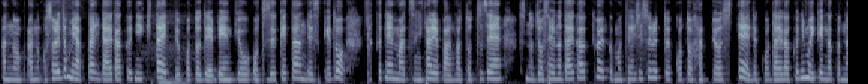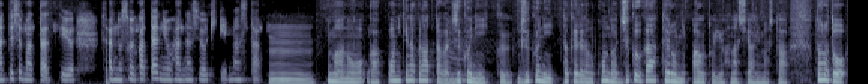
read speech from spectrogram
あのあのこうそれでもやっぱり大学に行きたいということで勉強を続けたんですけど、昨年末にタリバンが突然、その女性の大学教育も停止するということを発表して、でこう大学にも行けなくなってしまったっていう、あのそういう方にお話を聞きました。うん。今あの学校に行けなくなったがうん。塾に行く、塾に行ったけれども今度は塾がテロに遭うという話がありました。となると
